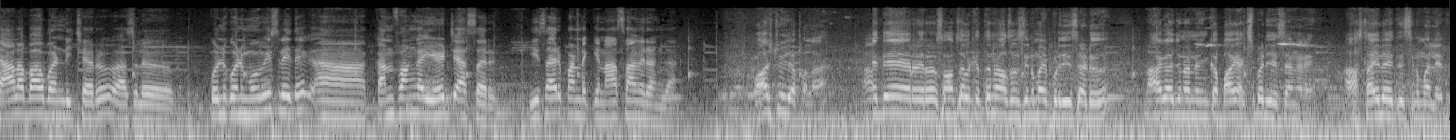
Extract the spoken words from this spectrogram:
చాలా బాగా పండించారు. అసలు కొన్ని కొన్ని మూవీస్లో అయితే కన్ఫామ్గా ఏడ్ చేస్తారు. ఈసారి పండక్కి నా సామిరంగా పాజిటివ్ చెప్పాలా? అయితే ఇరవై సంవత్సరాల క్రితం రావాల్సిన సినిమా ఇప్పుడు తీశాడు. నాగార్జున ఇంకా బాగా ఎక్స్పెక్ట్ చేశాం కానీ ఆ స్థాయిలో అయితే సినిమా లేదు.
